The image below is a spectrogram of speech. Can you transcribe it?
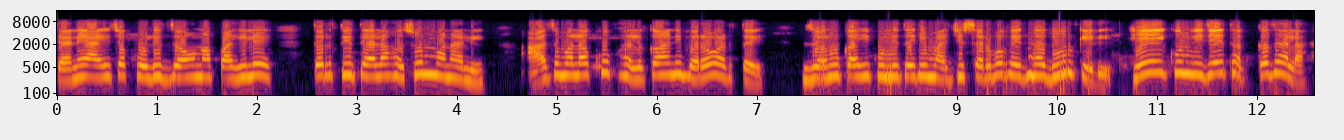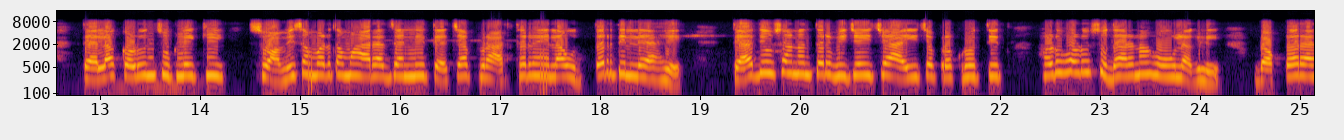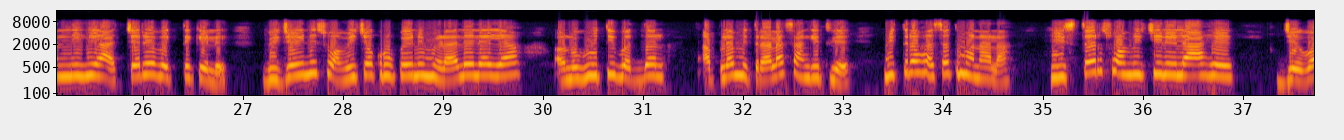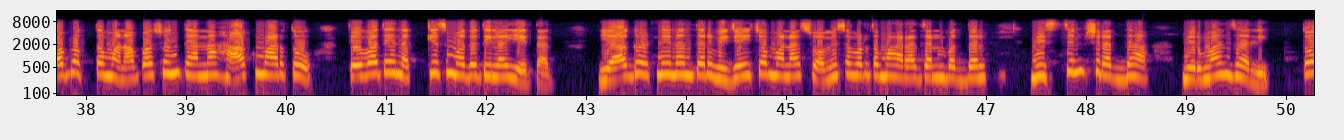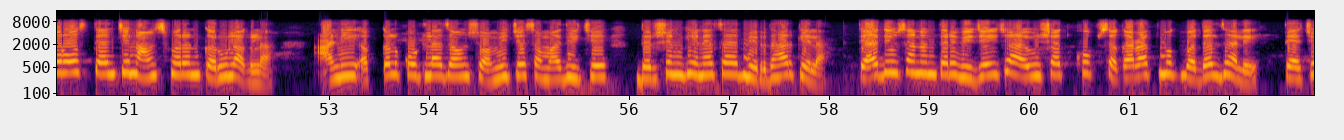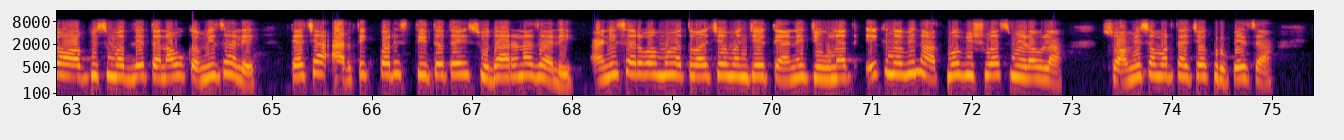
त्याने आईच्या खोलीत जाऊन पाहिले तर ती त्याला हसून म्हणाली आज मला खूप हलकं आणि बरं वाटतंय. जणू काही कुणीतरी माझी सर्व वेदना दूर केली. हे ऐकून विजय थक्क झाला. त्याला कळून चुकले की स्वामी समर्थ महाराजांनी त्याच्या प्रार्थनेला उत्तर दिले आहे. त्या दिवसानंतर विजयच्या आईच्या प्रकृतीत हळूहळू सुधारणा होऊ लागली. डॉक्टरांनीही आश्चर्य व्यक्त केले. विजयने स्वामीच्या कृपेने मिळालेल्या या अनुभूतीबद्दल आपल्या मित्राला सांगितले. मित्र हसत म्हणाला हीच तर स्वामीची लीला आहे. जेव्हा भक्त मनापासून त्यांना हाक मारतो तेव्हा ते नक्कीच मदतीला येतात. या घटनेनंतर विजयीच्या मनात स्वामी समर्थ महाराजांबद्दल निस्तीम श्रद्धा निर्माण झाली. तो रोज त्यांचे नामस्मरण करू लागला आणि अक्कलकोटला जाऊन स्वामीच्या समाधीचे दर्शन घेण्याचा निर्धार केला. त्या दिवसानंतर विजयीच्या आयुष्यात खूप सकारात्मक बदल झाले. त्याच्या ऑफिस मधले तणाव कमी झाले. त्याच्या आर्थिक परिस्थितीतही सुधारणा झाली. आणि सर्व महत्त्वाचे म्हणजे त्याने जीवनात एक नवीन आत्मविश्वास मिळवला. स्वामी समर्थाच्या कृपेचा.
